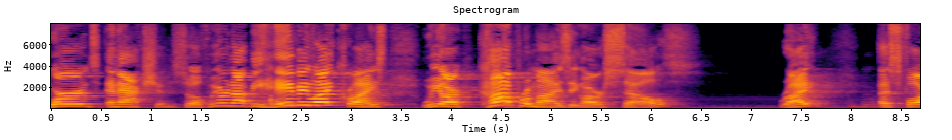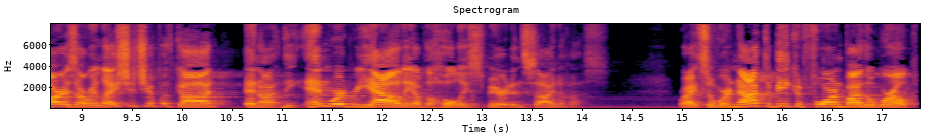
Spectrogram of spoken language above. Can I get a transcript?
words and actions. So if we are not behaving like Christ, we are compromising ourselves, right? As far as our relationship with God and our, the inward reality of the Holy Spirit inside of us. Right? So we're not to be conformed by the world,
